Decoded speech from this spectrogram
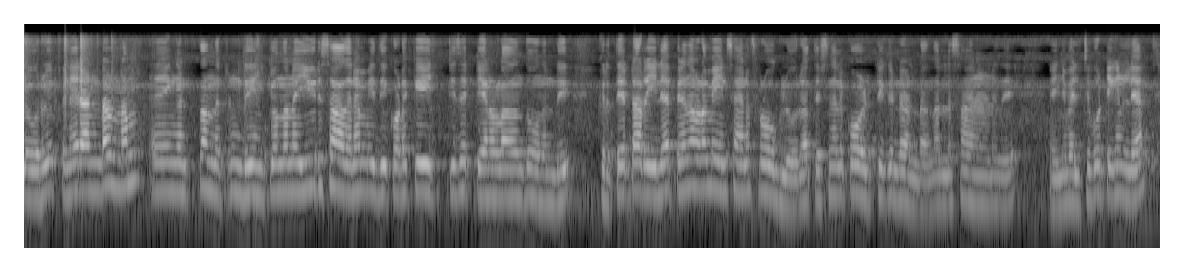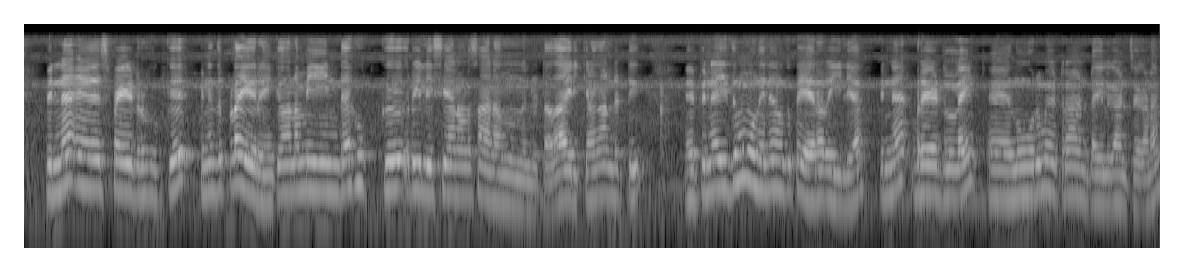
ലൂറ് പിന്നെ രണ്ടെണ്ണം ഇങ്ങനത്തെ തന്നിട്ടുണ്ട്. എനിക്ക് തോന്നുന്നു ഈ ഒരു സാധനം ഇതിൽ കൂടെ കയറ്റി സെറ്റ് ചെയ്യാനുള്ളതെന്ന് തോന്നുന്നുണ്ട്. കൃത്യമായിട്ട് അറിയില്ല. പിന്നെ നമ്മുടെ മെയിൻ സാധനം ഫ്രോഗ് ലൂറ് അത്യാവശ്യം നല്ല ക്വാളിറ്റി ഒക്കെ ഉണ്ട് നല്ല സാധനമാണ് ഇത്. ഇനി വലിച്ച് പൊട്ടിക്കണില്ല. പിന്നെ സ്പൈഡർ ഹുക്ക് പിന്നെ ഇത് പ്ലെയർ എനിക്ക് തോന്നുന്നു മീനിന്റെ ഹുക്ക് റിലീസ് ചെയ്യാനുള്ള സാധനം തോന്നുന്നുണ്ട് കേട്ടോ. അതായിരിക്കണം കണ്ടിട്ട്. പിന്നെ ഇത് മൂന്നിന് നമുക്ക് പേരറിയില്ല. പിന്നെ ബ്രൈഡൽ ലൈൻ നൂറ് മീറ്റർ ആണ് ടൈൽ കാണിച്ചേക്കണം.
